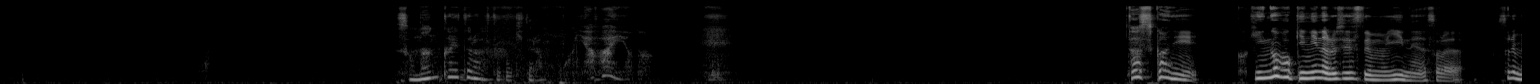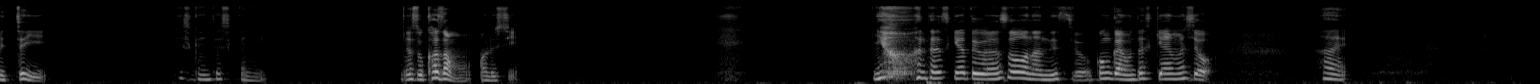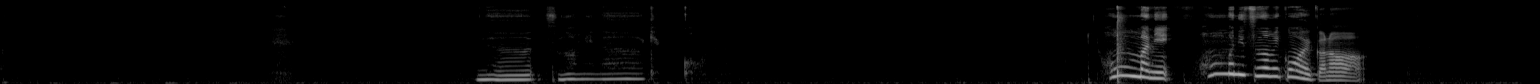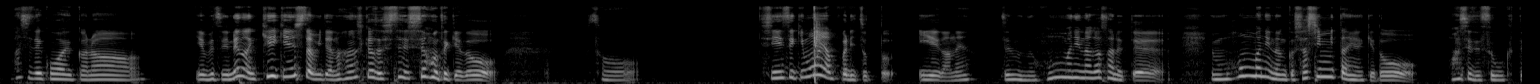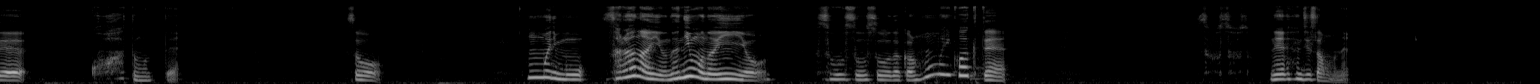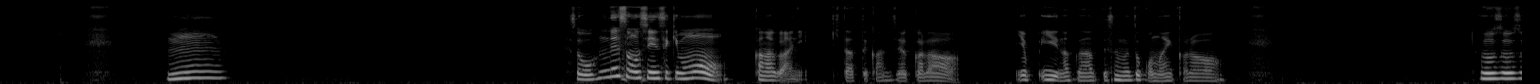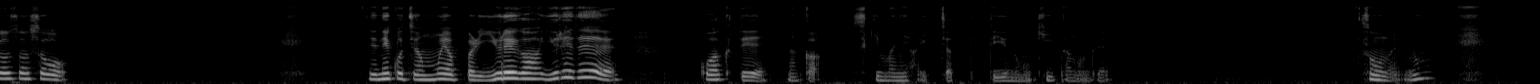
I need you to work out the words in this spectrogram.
そう南海トラフとか来たらもうやばいよな確かに。課金が募金になるシステムいいねそれ。それめっちゃいい。確かに確かに。いやそう火山もあるし。日本助け合ってくださいそうなんですよ。今回も助け合いましょう。はい。ねえ津波ねほんまにほんまに津波怖いからマジで怖いからいや別にレナ経験したみたいな話し方して してもたけどそう。親戚もやっぱりちょっと家がね全部ねほんまに流されてもうほんまになんか写真見たんやけどマジですごくて怖っと思って。そう。ほんまにもう去らないよ。何もないんよ。そうそうそう。だからほんまに怖くて。ね富士山もね。うん。そうでその親戚も神奈川に来たって感じやからやっぱ家なくなって住むとこないから。そうそうそうそうそう。で猫ちゃんもやっぱり揺れが揺れで怖くてなんか隙間に入っちゃってっていうのも聞いたので。そうなんよな。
